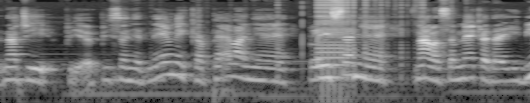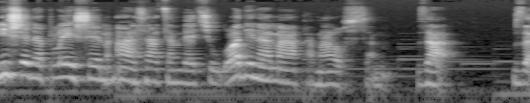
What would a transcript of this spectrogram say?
znači, pi- pisanje dnevnika, pevanje, plesanje, znala sam nekada i više da plešem, a sad sam već u godinama, pa malo sam za, za,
